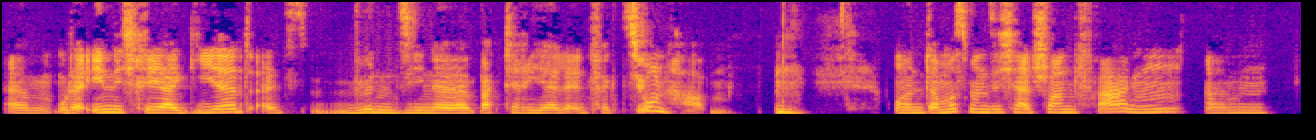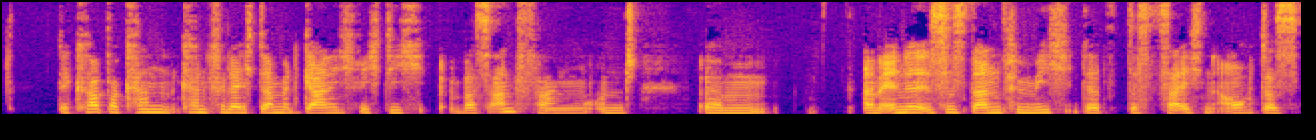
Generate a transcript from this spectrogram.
ähm, oder ähnlich reagiert, als würden sie eine bakterielle Infektion haben. Und da muss man sich halt schon fragen, ähm, der Körper kann, kann vielleicht damit gar nicht richtig was anfangen. Und ähm, am Ende ist es dann für mich das, das Zeichen auch, dass,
